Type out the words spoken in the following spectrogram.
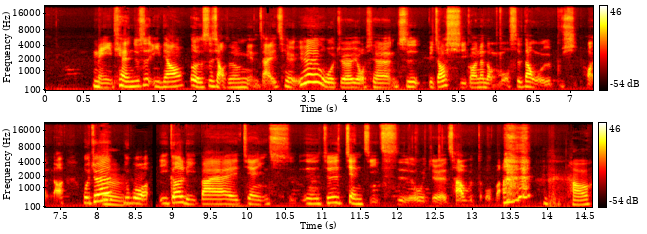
每天就是一定要二十四小时都黏在一起，因为我觉得有些人是比较习惯那种模式，但我是不喜欢的。我觉得如果一个礼拜见一次，嗯，就是见几次，我觉得差不多吧。好，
